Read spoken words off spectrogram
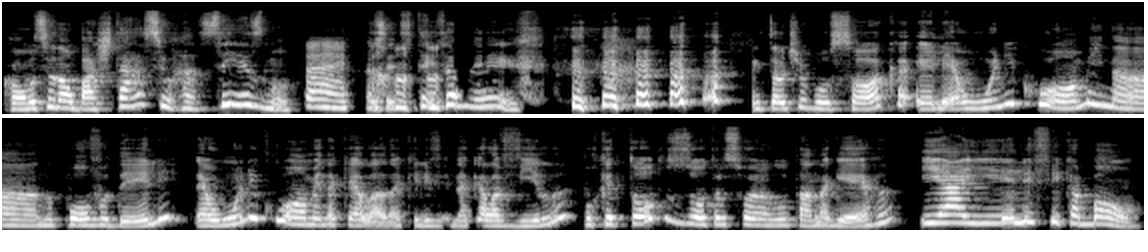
Como se não bastasse o racismo. É, A gente tem também. então, tipo, o Sokka, ele é o único homem na, no povo dele, é o único homem naquela, naquele, naquela vila, porque todos os outros foram lutar na guerra. E aí ele fica, bom,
